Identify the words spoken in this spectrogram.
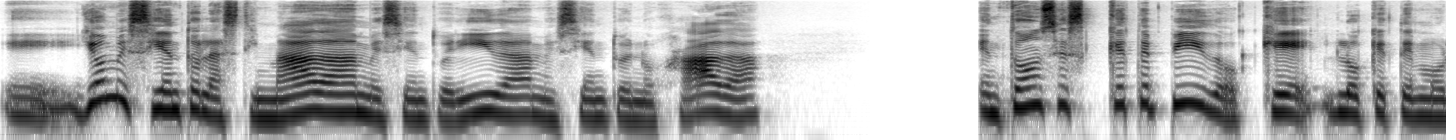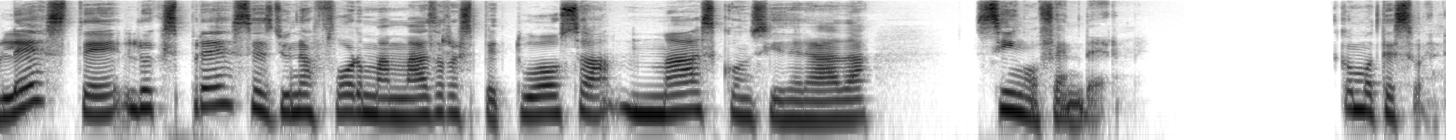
eh, yo me siento lastimada, me siento herida, me siento enojada, entonces, ¿qué te pido? Que lo que te moleste lo expreses de una forma más respetuosa, más considerada, sin ofenderme. ¿Cómo te suena?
